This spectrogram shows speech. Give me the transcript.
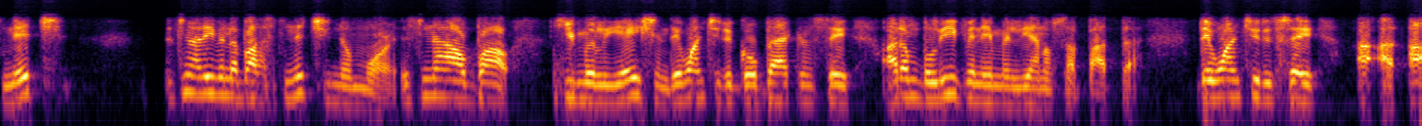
snitch. It's not even about snitching no more. It's now about humiliation. They want you to go back and say, I don't believe in Emiliano Zapata. They want you to say, I, I,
